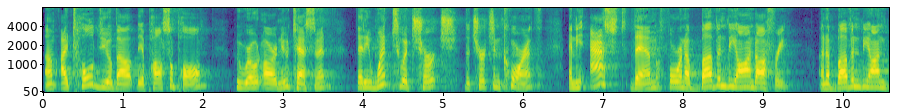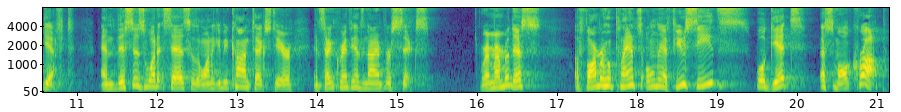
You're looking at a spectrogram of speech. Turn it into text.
um, I told you about the Apostle Paul, who wrote our New Testament, that he went to a church, the church in Corinth, and he asked them for an above and beyond offering, an above and beyond gift. And this is what it says, because I want to give you context here in 2 Corinthians 9, verse 6. Remember this a farmer who plants only a few seeds will get a small crop.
